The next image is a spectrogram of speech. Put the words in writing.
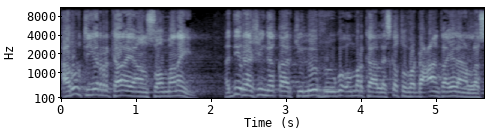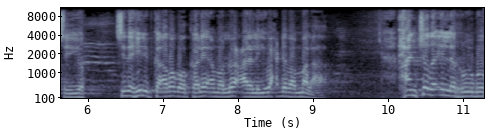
Carruurtii yararkaa ee aan soomanayn haddii raashinka qaarkii loo roogo oo markaa layska tufa dhacaanka ayagana la siiyo sida hilibka adagoo kale ama loo calaliyo wax dhiba ma laha. Xanjada in la ruugo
